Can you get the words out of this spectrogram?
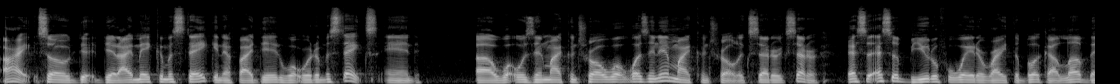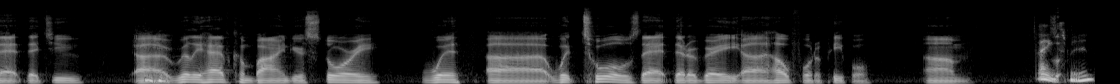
All right, so d- did I make a mistake? And if I did, what were the mistakes? And uh, what was in my control? What wasn't in my control? Et cetera, et cetera. That's a, that's a beautiful way to write the book. I love that that you uh, mm-hmm. really have combined your story with uh, with tools that that are very uh, helpful to people. Um, Thanks, man.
